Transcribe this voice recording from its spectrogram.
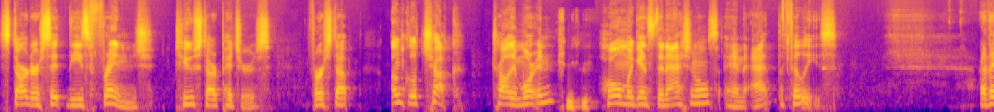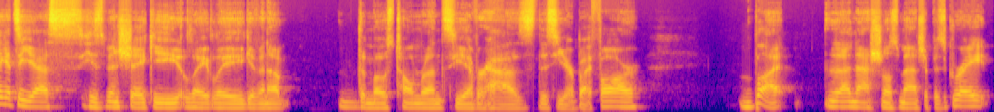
Starter sit these fringe two start pitchers. First up, Uncle Chuck, Charlie Morton, home against the Nationals and at the Phillies. I think it's a yes. He's been shaky lately, giving up the most home runs he ever has this year by far. But the Nationals matchup is great,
